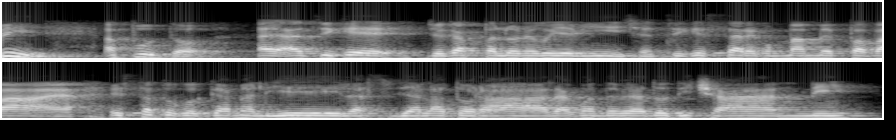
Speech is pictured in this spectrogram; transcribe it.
Lì, appunto, eh, anziché giocare a pallone con gli amici, anziché stare con mamma e papà, eh, è stato con Gamaliele a studiare la Torah quando aveva 12 anni.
